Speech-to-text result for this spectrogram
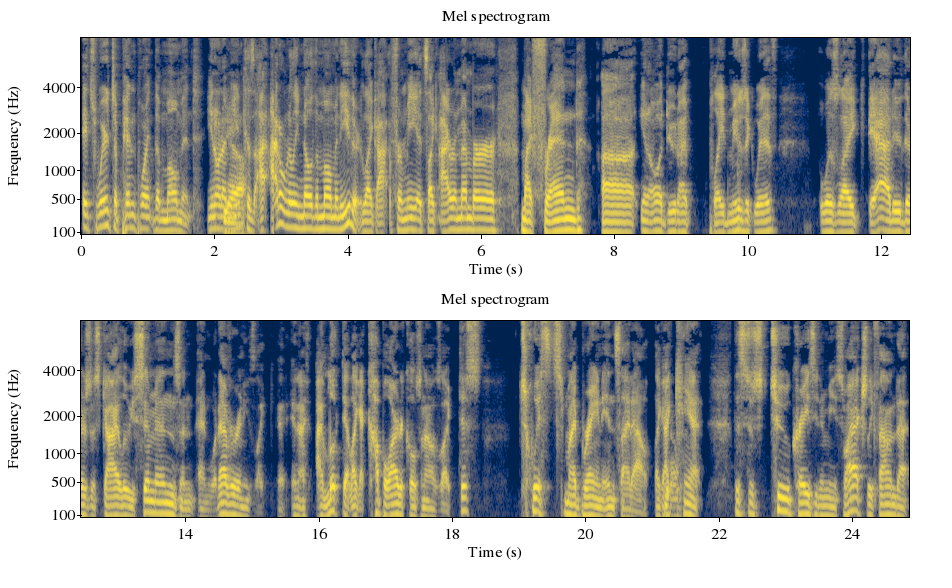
it's weird to pinpoint the moment. You know what I yeah. mean? Because I, I don't really know the moment either. Like I, for me, it's like I remember my friend, uh, you know, a dude I played music with, was like, "Yeah, dude, there's this guy Louie Simmons and and whatever," and he's like, and I I looked at like a couple articles and I was like, this twists my brain inside out. Like yeah. I can't this is too crazy to me. So I actually found that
